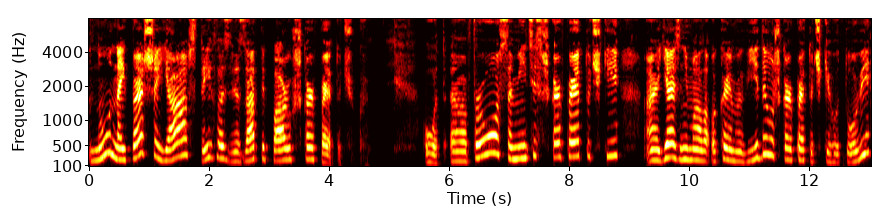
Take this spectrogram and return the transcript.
Ну, найперше, я встигла зв'язати пару шкарпеточок. От, е, Про самі ці шкарпеточки е, я знімала окреме відео, шкарпеточки готові.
